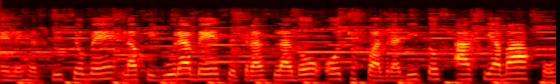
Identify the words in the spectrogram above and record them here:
El ejercicio B, la figura B se trasladó 8 cuadraditos hacia abajo.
